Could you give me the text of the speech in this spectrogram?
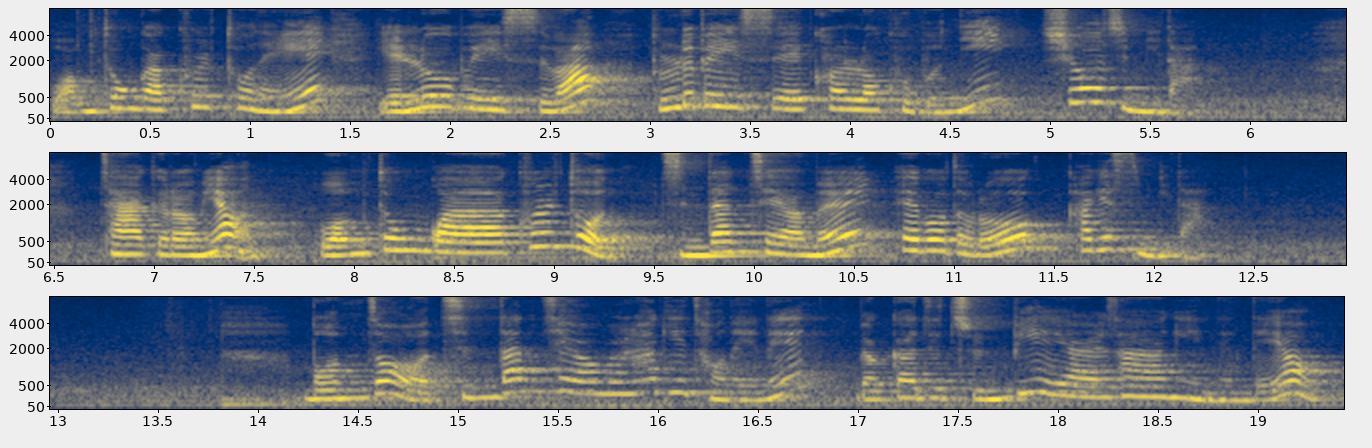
웜톤과 쿨톤의 옐로우 베이스와 블루 베이스의 컬러 구분이 쉬워집니다. 자, 그러면 웜톤과 쿨톤 진단 체험을 해보도록 하겠습니다. 먼저 진단 체험을 하기 전에는 몇 가지 준비해야 할 사항이 있는데요.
